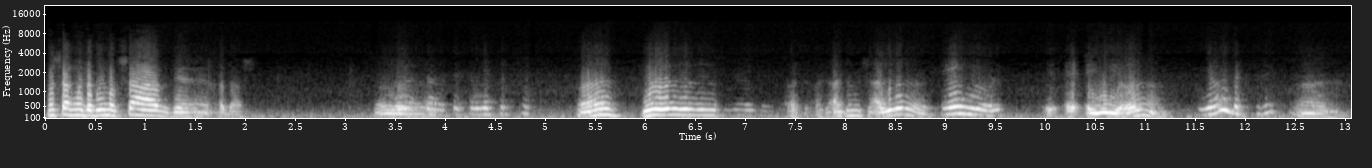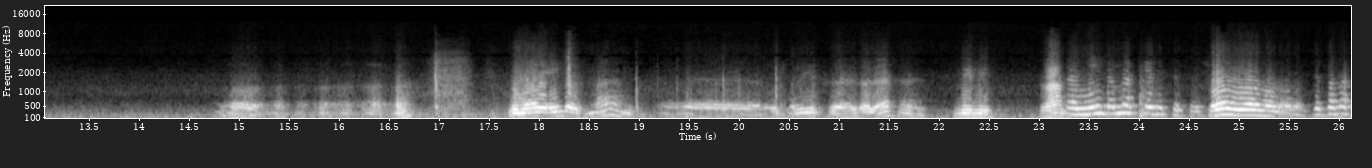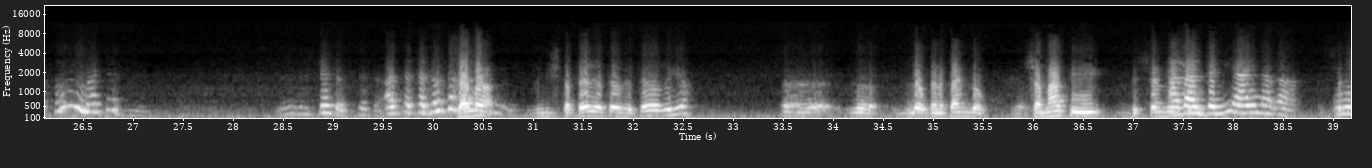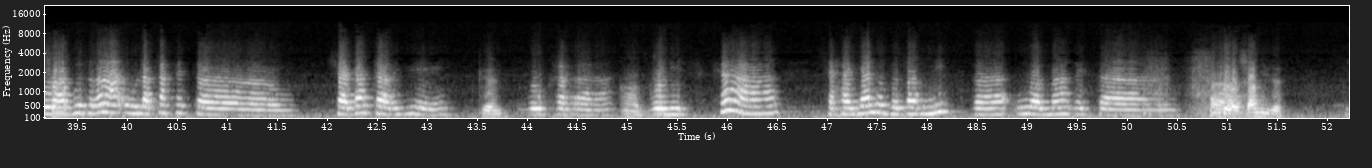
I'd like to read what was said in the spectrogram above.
מה שאנחנו מדברים עכשיו זה חדש. אה? לא, לא, לא, לא. אולי אין לו זמן, הוא צריך ללכת. מי מי? רם? אני לא מעכבת אותו. לא, לא, לא. זה במקום, מה זה? בסדר, לא זה משתפר יותר ויותר הראייה? לא, לא, בינתיים לא. שמעתי בשם מישהו... אבל בלי עין הרע. הוא אבודרה, הוא לקח את שגת האריה, כן. והוא קרא, והוא נזכר שהיה לו בבר מצווה, הוא אמר את ה... הוא רשם מזה.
